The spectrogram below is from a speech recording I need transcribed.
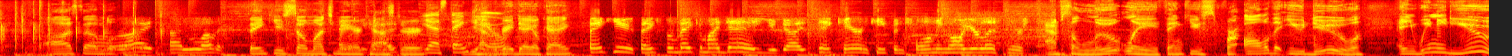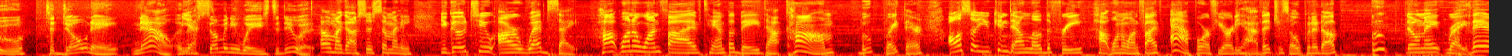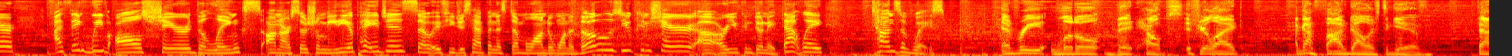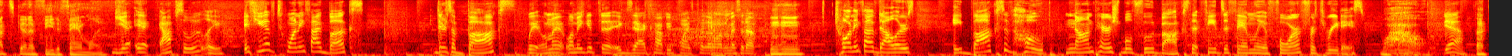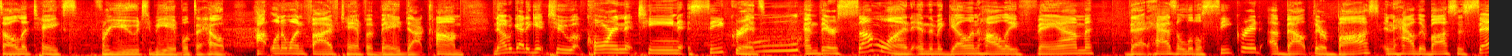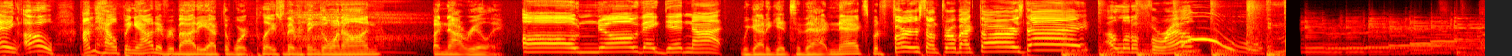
Awesome. All right, I love it. Thank you so much, Mayor you, guys. Castor. Yes, thank You have a great day, okay? Thank you. Thanks for making my day. You guys take care and keep informing all your listeners. Absolutely. Thank you for all that you do. And we need you to donate now. And there's so many ways to do it. Oh my gosh, there's so many. You go to our website, hot1015tampabay.com. Boop, right there. Also, you can download the free Hot 1015 app, or if you already have it, just open it up. Boop, donate right there. I think we've all shared the links on our social media pages. So if you just happen to stumble onto one of those, you can share uh, or you can donate that way. Tons of ways. Every little bit helps. If you're like, I got $5 to give, that's going to feed a family. Yeah, it, absolutely. If you have 25 bucks, there's a box. Wait, let me let me get the exact copy points because I don't want to mess it up. Mm-hmm. $25, a box of hope, non-perishable food box that feeds a family of 4 for 3 days. Wow. Yeah. That's all it takes for you to be able to help. Hot1015tampabay.com. Now we got to get to quarantine secrets. Ooh. And there's someone in the Miguel and Holly fam that has a little secret about their boss and how their boss is saying, Oh, I'm helping out everybody at the workplace with everything going on, but not really. Oh no, they did not. We got to get to that next. But first, on Throwback Thursday, a little Pharrell.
